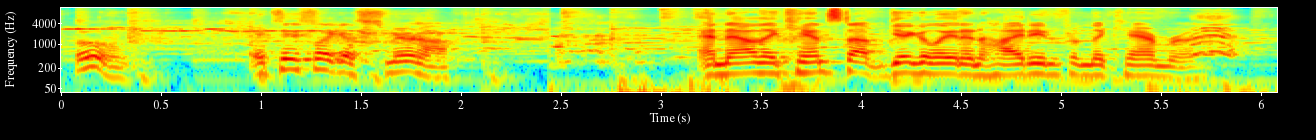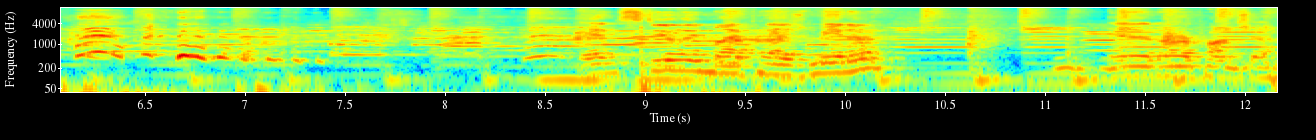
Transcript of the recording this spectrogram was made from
Oh, it tastes like a Smirnoff. And now they can't stop giggling and hiding from the camera. and stealing my pashmina and our poncho.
